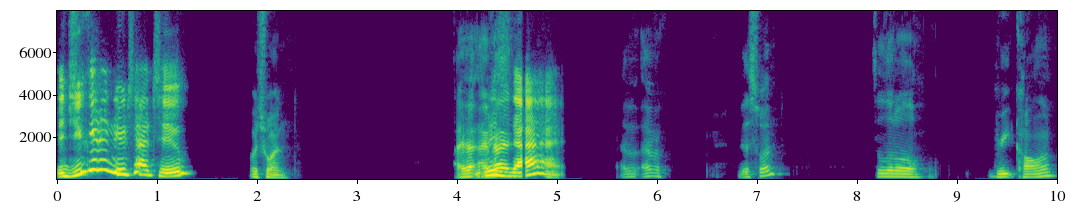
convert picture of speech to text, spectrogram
Did you get a new tattoo? which one? I, What I've is had that? I've, I have a, this one. It's a little Greek column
